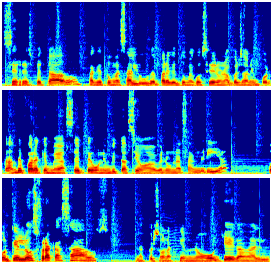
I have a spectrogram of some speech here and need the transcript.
ser respetado, para que tú me saludes, para que tú me consideres una persona importante, para que me aceptes una invitación a beber una sangría. Porque los fracasados, las personas que no llegan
